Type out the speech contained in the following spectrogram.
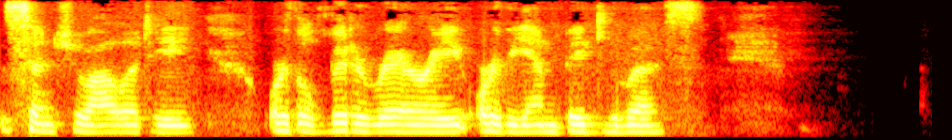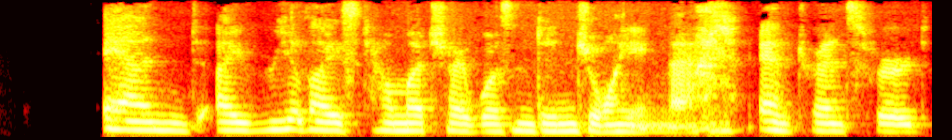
sensuality or the literary or the ambiguous. And I realized how much I wasn't enjoying that and transferred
